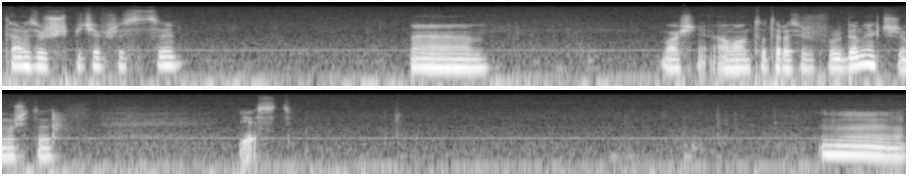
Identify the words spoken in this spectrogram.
Teraz już śpicie wszyscy. Em, właśnie, a mam to teraz już w ulubionych, czy muszę to... Jest. Mm.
